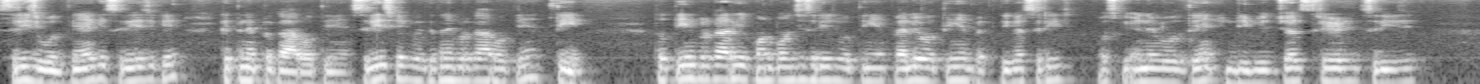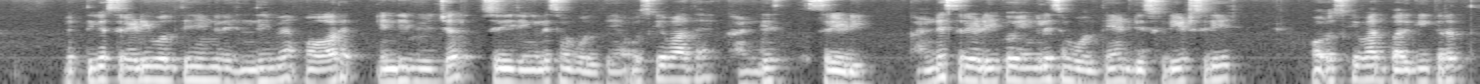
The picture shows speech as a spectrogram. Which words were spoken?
सीरीज़ बोलते हैं कि सीरीज़ के कितने प्रकार होते हैं। सीरीज़ के कितने प्रकार होते हैं? तीन। तो तीन प्रकार की कौन कौन सी सीरीज़ होती हैं? पहले होती हैं व्यक्तिगत सीरीज़ उसके इन्हें बोलते हैं इंडिविजुअल श्रेणी सीरीज़ व्यक्तिगत श्रेणी बोलते हैं इंग्लिश हिंदी में और इंडिविजुअल सीरीज़ इंग्लिश में बोलते हैं। उसके बाद है खंडित श्रेणी। खंडित श्रेणी को इंग्लिश में बोलते हैं डिस्क्रीट सीरीज़ और उसके बाद वर्गीकृत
